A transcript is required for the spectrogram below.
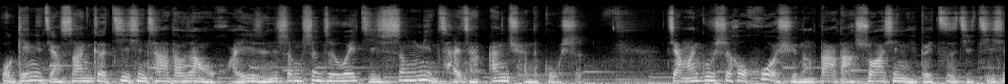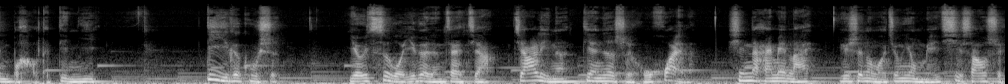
我给你讲三个记性差到让我怀疑人生，甚至危及生命财产安全的故事。讲完故事后，或许能大大刷新你对自己记性不好的定义。第一个故事，有一次我一个人在家，家里呢电热水壶坏了，新的还没来，于是呢我就用煤气烧水。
